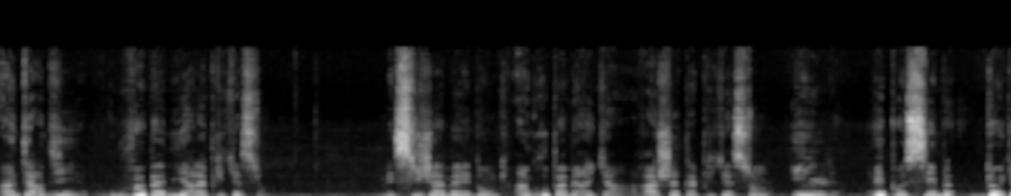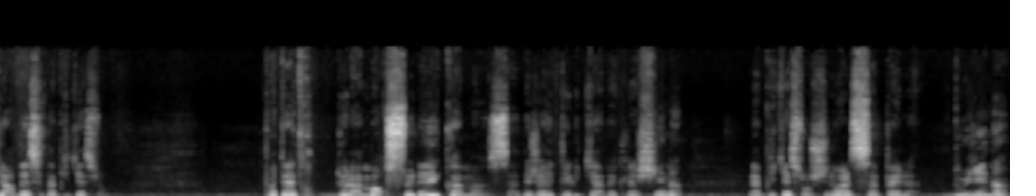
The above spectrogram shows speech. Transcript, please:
interdit ou veut bannir l'application. Mais si jamais donc un groupe américain rachète l'application, il est possible de garder cette application. Peut-être de la morceler, comme ça a déjà été le cas avec la Chine. L'application chinoise s'appelle Douyin,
